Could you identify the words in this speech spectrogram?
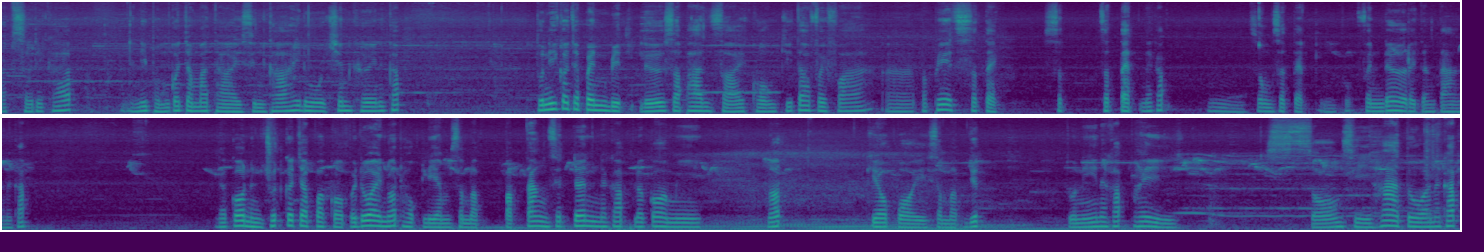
ครับสวัสดีครับอันนี้ผมก็จะมาถ่ายสินค้าให้ดูเช่นเคยนะครับ ตัวนี้ก็จะเป็นบิดหรือสะพานสายของกีตาร์ไฟฟ้าประเภทสเต็กสสเต็ตนะครับทรงสเต็ตพวกเฟนเดอร์อะไรต่างๆนะครับ แล้วก็หนึ่งชุดก็จะประกอบไปด้วยน็อตหกเหลี่ยมสำหรับปรับตั้งเซตเดิลนะครับ แล้วก็มีน็อตเกลียวปล่อยสำหรับยึดตัวนี้นะครับให้ 2 4 5 ตัวนะครับ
